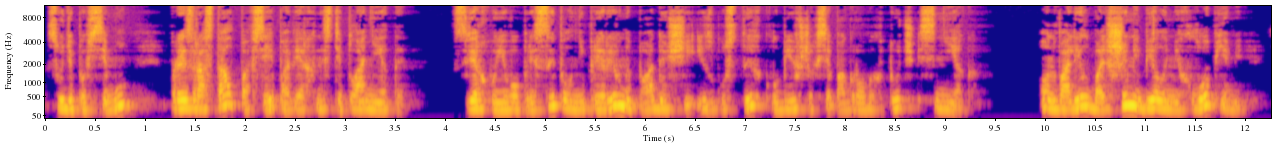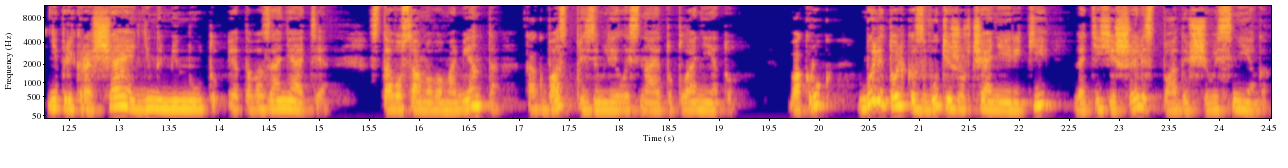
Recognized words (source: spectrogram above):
судя по всему, произрастал по всей поверхности планеты. Сверху его присыпал непрерывно падающий из густых клубившихся багровых туч снег. Он валил большими белыми хлопьями, не прекращая ни на минуту этого занятия, с того самого момента, как Баст приземлилась на эту планету. Вокруг были только звуки журчания реки да тихий шелест падающего снега.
